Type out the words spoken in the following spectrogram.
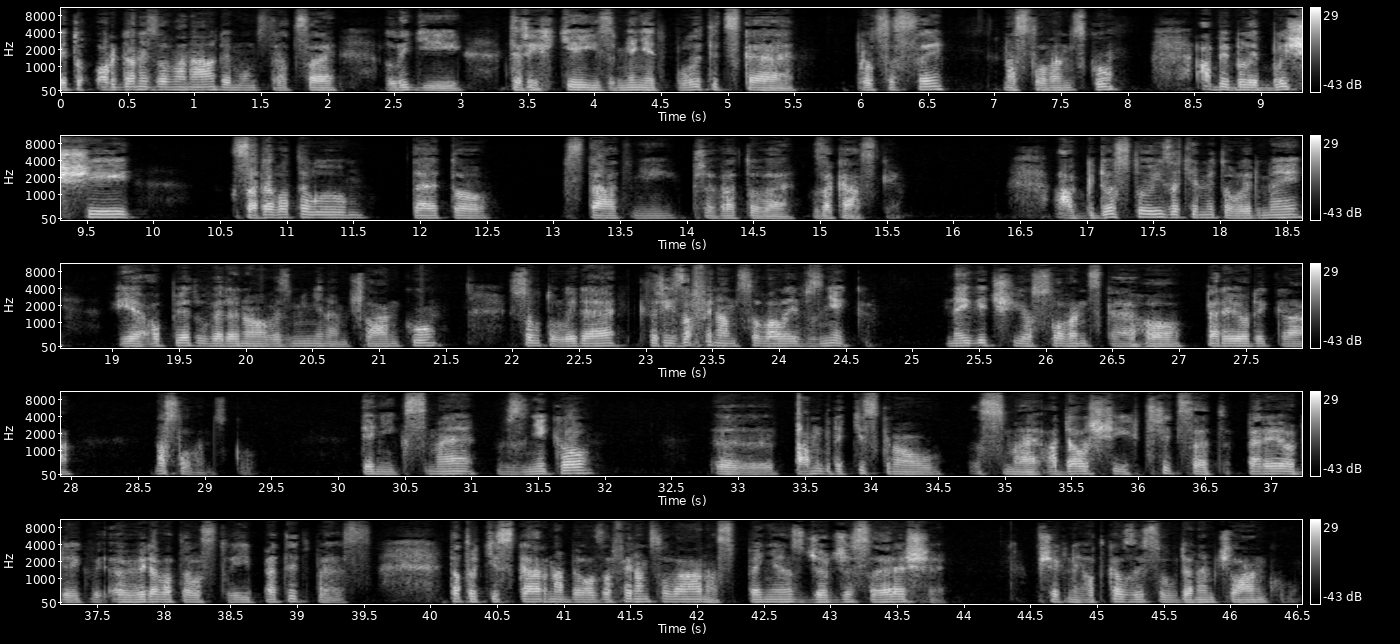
Je to organizovaná demonstrace lidí, kteří chtějí změnit politické procesy na Slovensku, aby byly bližší zadavatelům této státní převratové zakázky. A kdo stojí za těmito lidmi, je opět uvedeno ve zmíněném článku. Jsou to lidé, kteří zafinancovali vznik největšího slovenského periodika na Slovensku. Deník SME vznikl e, tam, kde tisknou jsme a dalších 30 periodik vydavatelství Petit Press. Tato tiskárna byla zafinancována z peněz George Sereše. Všechny odkazy jsou v daném článku.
